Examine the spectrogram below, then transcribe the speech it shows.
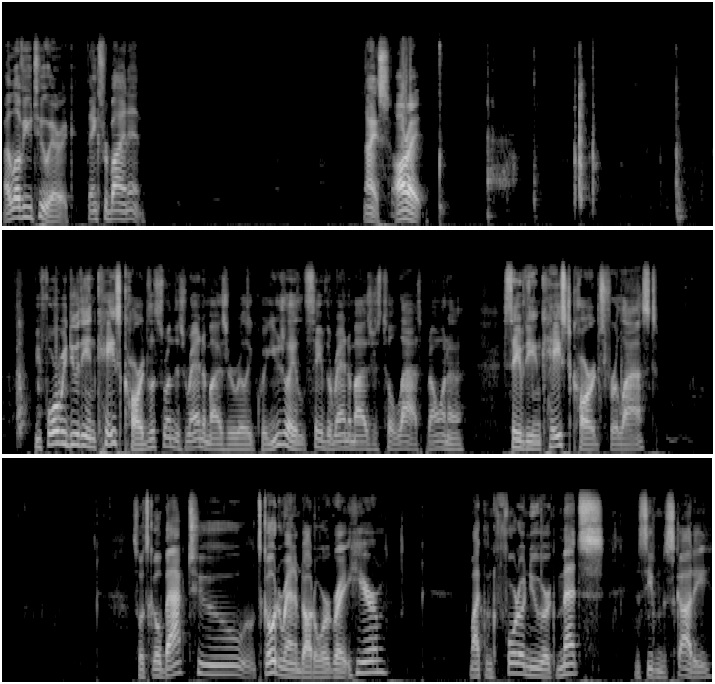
I love you too, Eric. Thanks for buying in. Nice. All right. Before we do the encased cards, let's run this randomizer really quick. Usually I save the randomizers till last, but I want to save the encased cards for last. So let's go back to, let's go to random.org right here. Michael Conforto, New York Mets, and Stephen Piscotty,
